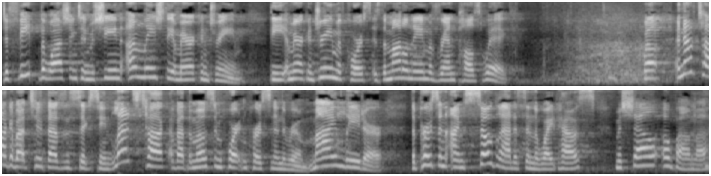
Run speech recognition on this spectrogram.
Defeat the Washington Machine, Unleash the American Dream. The American Dream, of course, is the model name of Rand Paul's wig. Well, enough talk about 2016. Let's talk about the most important person in the room my leader, the person I'm so glad is in the White House, Michelle Obama.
